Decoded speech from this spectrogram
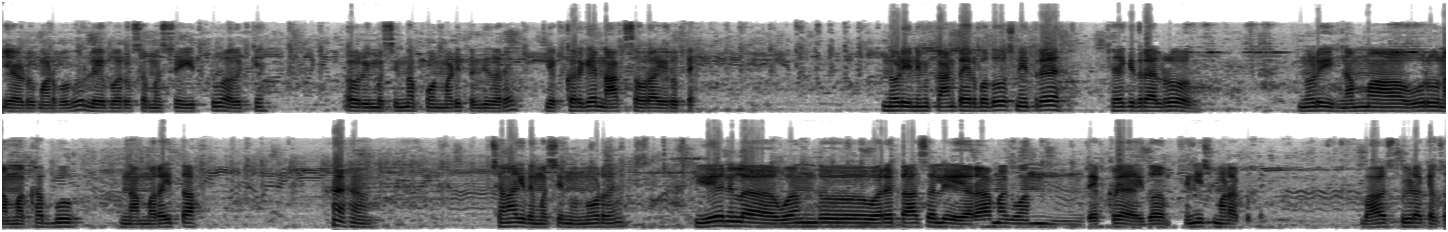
ಎರಡು ಮಾಡ್ಬೋದು. ಲೇಬರ್ ಸಮಸ್ಯೆ ಇತ್ತು. ಅದಕ್ಕೆ ಅವ್ರು ಈ ಮಷಿನ್ನ ಫೋನ್ ಮಾಡಿ ತಂದಿದ್ದಾರೆ. ಎಕ್ಕರ್ಗೆ ನಾಲ್ಕು ಸಾವಿರ ಇರುತ್ತೆ. ನೋಡಿ, ನಿಮಗೆ ಕಾಣ್ತಾ ಇರ್ಬೋದು ಸ್ನೇಹಿತರೆ. ಹೇಗಿದ್ರೆ ಎಲ್ಲರೂ ನೋಡಿ, ನಮ್ಮ ಊರು, ನಮ್ಮ ಕಬ್ಬು, ನಮ್ಮ ರೈತ. ಚೆನ್ನಾಗಿದೆ ಮಷೀನು ನೋಡಿದೆ. ಏನಿಲ್ಲ, ಒಂದೂವರೆ ತಾಸಲ್ಲಿ ಆರಾಮಾಗಿ ಒಂದು ಎಕರೆ ಇದು ಫಿನಿಶ್ ಮಾಡಾಕುತ್ತೆ. ಭಾಳ ಸ್ಪೀಡಾಗಿ ಕೆಲಸ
